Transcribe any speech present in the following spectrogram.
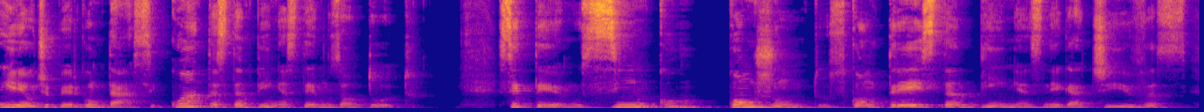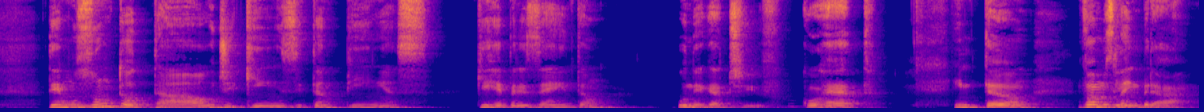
E eu te perguntasse: quantas tampinhas temos ao todo? Se temos cinco conjuntos com três tampinhas negativas, temos um total de 15 tampinhas que representam o negativo correto? Então, vamos lembrar,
